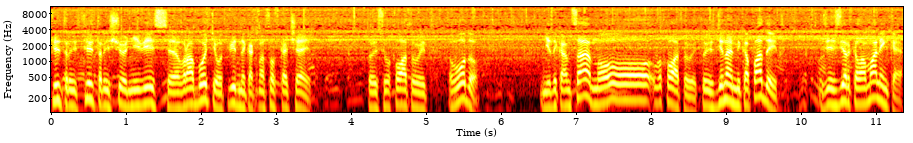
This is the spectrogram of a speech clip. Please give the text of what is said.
Фильтр, фильтр еще не весь э, в работе. Вот видно, как насос качает. То есть выхватывает воду. Не до конца, но выхватывает. То есть динамика падает. Здесь зеркало маленькое.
